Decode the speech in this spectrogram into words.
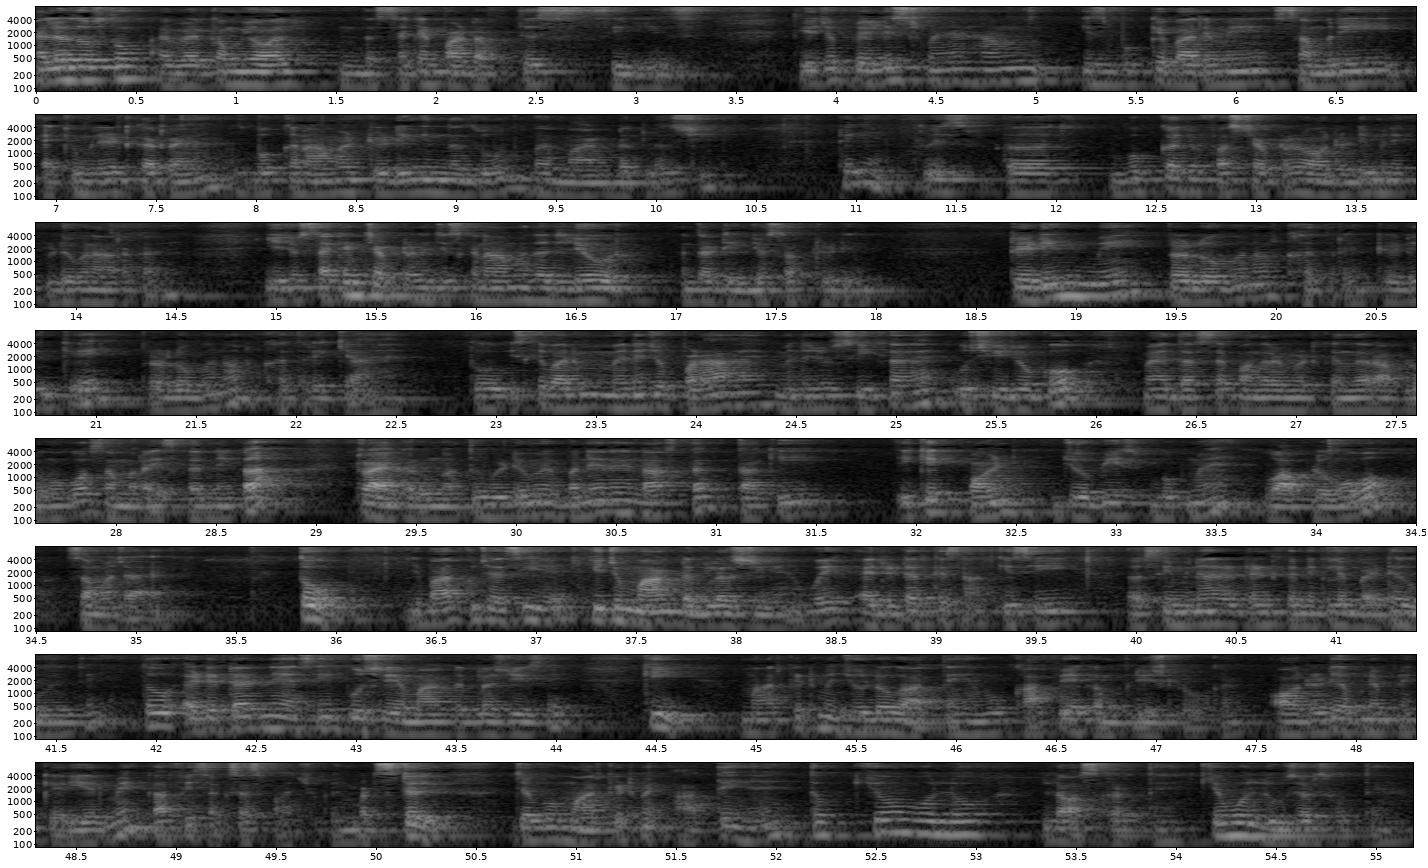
Hello दोस्तों I welcome you all in the second part of this series ये जो playlist में है, हम इस बुक के बारे में समरी एक्यूमुलेट कर रहे हैं। उस बुक का नाम है trading in the zone by Mark Douglas ji. ठीक है? तो इस बुक का जो फ़र्स्ट चैप्टर है ऑलरेडी मैंने एक वीडियो बना रखा है। ये जो सेकंड चैप्टर है, जिसका नाम है the lure the dangers of trading trading में प्रलोभन और खतरे। ट्रेडिंग के प्रलोभन और खतरे क्या हैं? तो इसके बारे में मैंने जो पढ़ा है, मैंने जो सीखा है, उस चीज़ों को मैं 10 से 15 मिनट के अंदर आप लोगों को समराइज़ करने का ट्राई करूँगा। तो वीडियो में बने रहें लास्ट तक ताकि एक एक पॉइंट जो भी इस बुक में है, वो आप लोगों को समझ आए। तो ये बात कुछ ऐसी है कि जो मार्क डगलस जी हैं, वो एक एडिटर के साथ किसी सेमिनार अटेंड करने के लिए बैठे हुए थे। तो एडिटर ने ऐसे ही पूछ लिया मार्क डगलस जी से कि मार्केट में जो लोग आते हैं, वो काफ़ी अकम्पलिश लोग हैं। ऑलरेडी अपने अपने करियर में काफ़ी सक्सेस पा चुके हैं। बट स्टिल जब वो मार्केट में आते हैं तो क्यों वो लोग लॉस करते हैं? क्यों वो लूजर्स होते हैं?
